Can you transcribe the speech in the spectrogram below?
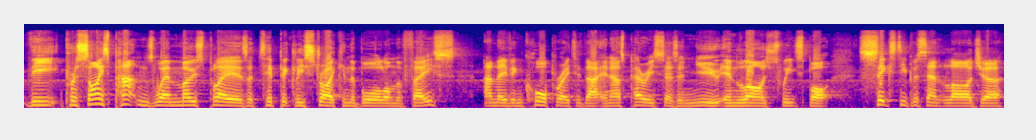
the precise patterns where most players are typically striking the ball on the face and they've incorporated that in, as Perry says, a new enlarged sweet spot, 60% larger,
